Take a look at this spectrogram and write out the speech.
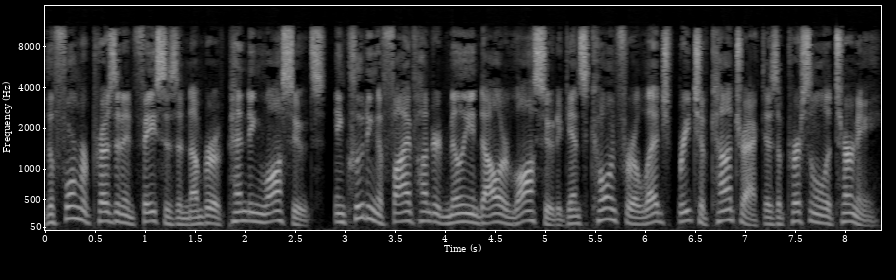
The former president faces a number of pending lawsuits, including a $500 million lawsuit against Cohen for alleged breach of contract as a personal attorney.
